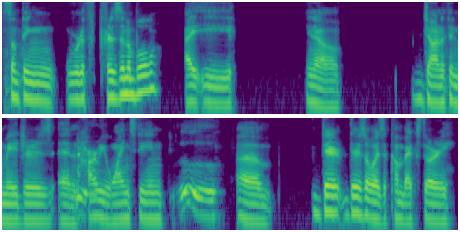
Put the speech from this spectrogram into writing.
something worth prisonable, i.e., you know, Jonathan Majors and Ooh. Harvey Weinstein, Ooh, um, there there's always a comeback story.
